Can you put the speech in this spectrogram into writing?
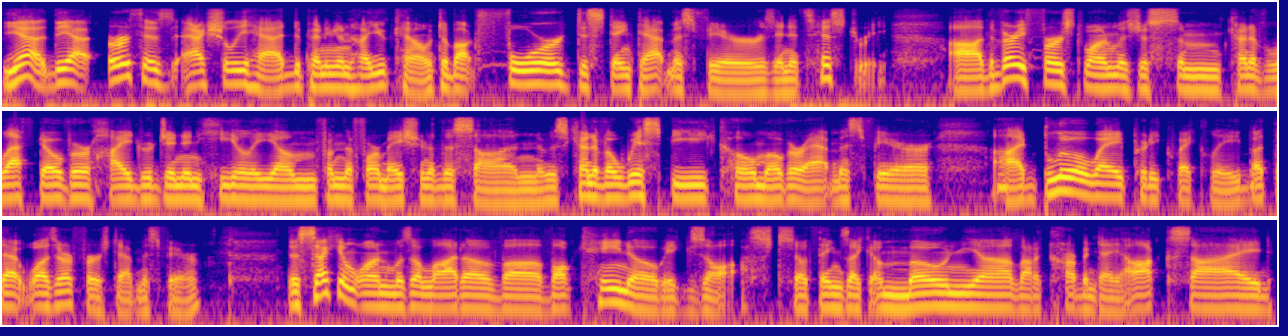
Yeah, the uh, Earth has actually had, depending on how you count, about four distinct atmospheres in its history. Uh, the very first one was just some kind of leftover hydrogen and helium from the formation of the sun. It was kind of a wispy, comb over atmosphere. Uh, it blew away pretty quickly, but that was our first atmosphere. The second one was a lot of uh, volcano exhaust, so things like ammonia, a lot of carbon dioxide,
